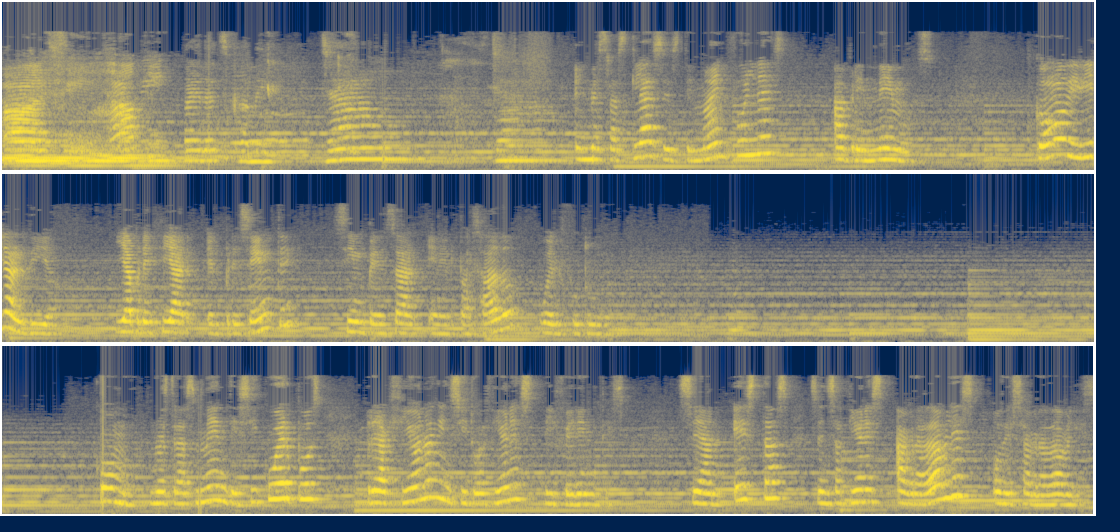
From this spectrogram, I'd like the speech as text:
I feel happy. When it's coming down, down. En nuestras clases de mindfulness aprendemos cómo vivir al día y apreciar el presente sin pensar en el pasado o el futuro. Cómo nuestras mentes y cuerpos reaccionan en situaciones diferentes, sean estas sensaciones agradables o desagradables.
